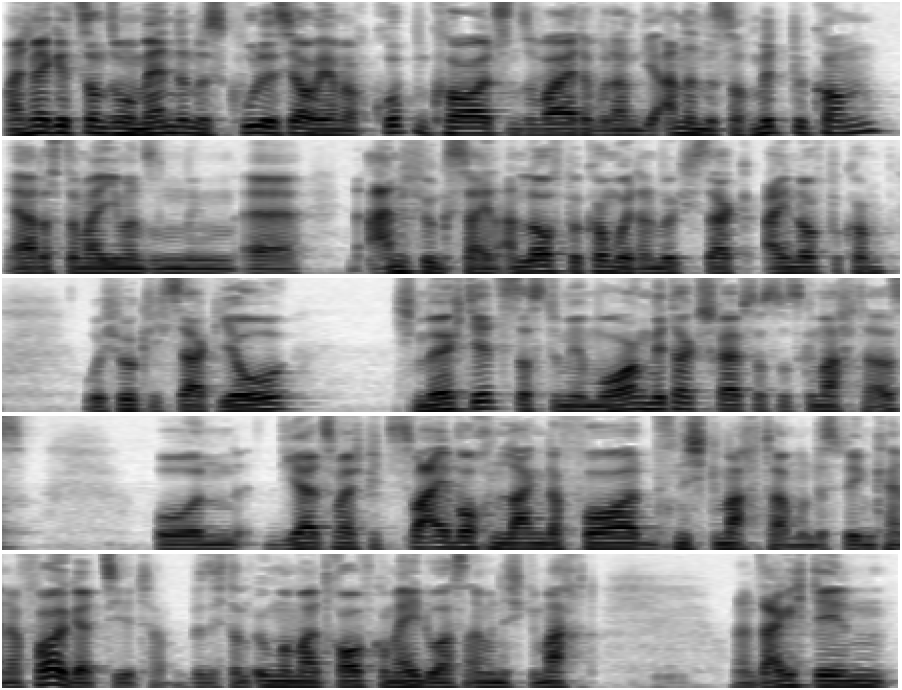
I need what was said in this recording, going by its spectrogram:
manchmal gibt's dann so Momente, und das Coole ist ja auch, wir haben auch Gruppencalls und so weiter, wo dann die anderen das auch mitbekommen, ja, dass da mal jemand so einen, äh, in Anführungszeichen Anlauf bekommt, wo ich dann wirklich sag, Einlauf bekommt, wo ich wirklich sag, yo, ich möchte jetzt, dass du mir morgen Mittag schreibst, dass du es gemacht hast. Und die halt zum Beispiel zwei Wochen lang davor das nicht gemacht haben und deswegen keine Erfolge erzielt haben. Bis ich dann irgendwann mal draufkomme, hey, du hast einfach nicht gemacht. Und dann sage ich denen,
